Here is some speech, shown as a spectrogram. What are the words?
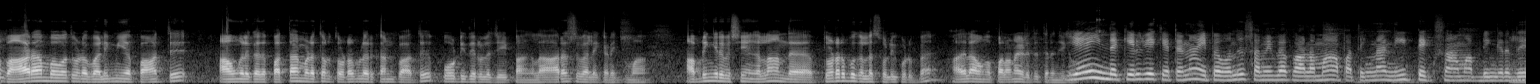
அப்போ ஆறாம் பாவத்தோட வலிமையை பார்த்து அவங்களுக்கு அது பத்தாம் இடத்தோட தொடர்பில் இருக்கான்னு பார்த்து போட்டித் தேர்வில் ஜெயிப்பாங்களா? அரசு வேலை கிடைக்குமா? அப்படிங்கிற விஷயங்கள்லாம் அந்த தொடர்புகளில் சொல்லிக் கொடுப்பேன். அதில் அவங்க பலனாக எடுத்து தெரிஞ்சுக்கலாம். ஏன் இந்த கேள்வியை கேட்டேன்னா இப்போ வந்து சமீப காலமாக பார்த்தீங்கன்னா நீட் எக்ஸாம் அப்படிங்கிறது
